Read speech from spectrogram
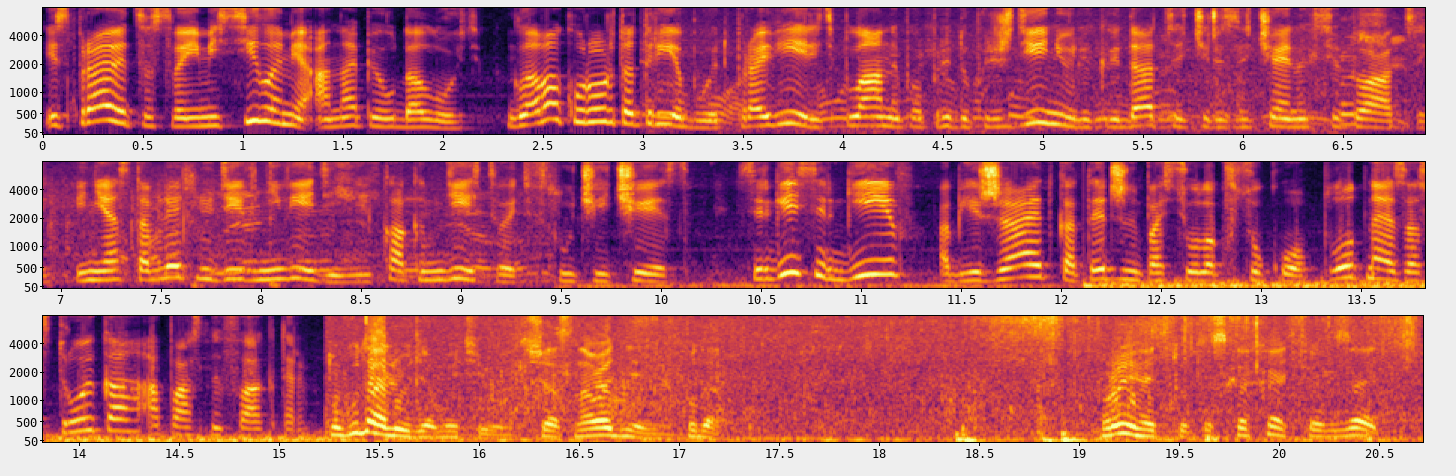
и справиться своими силами Анапе удалось. Глава курорта требует проверить планы по предупреждению и ликвидации чрезвычайных ситуаций и не оставлять людей в неведении, как им действовать в случае ЧС. Сергей Сергеев объезжает коттеджный поселок в Суко. Плотная застройка – опасный фактор. Ну куда людям идти? Сейчас наводнение, куда? Прыгать тут и скакать, как зайцы.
